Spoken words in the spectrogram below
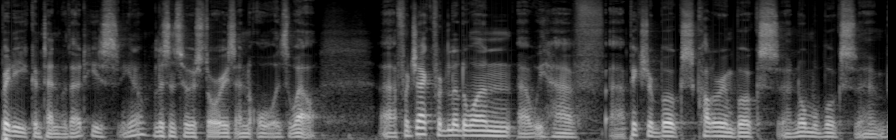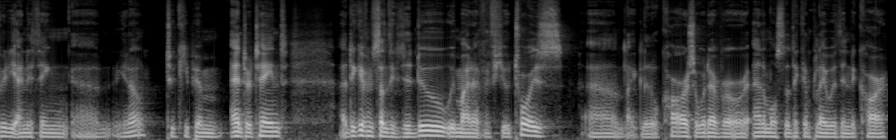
pretty content with that. He's you know listens to his stories and all is well. Uh, for Jack, for the little one, uh, we have uh, picture books, coloring books, uh, normal books, really anything you know to keep him entertained. to give him something to do, we might have a few toys like little cars or whatever, or animals that they can play with in the car.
